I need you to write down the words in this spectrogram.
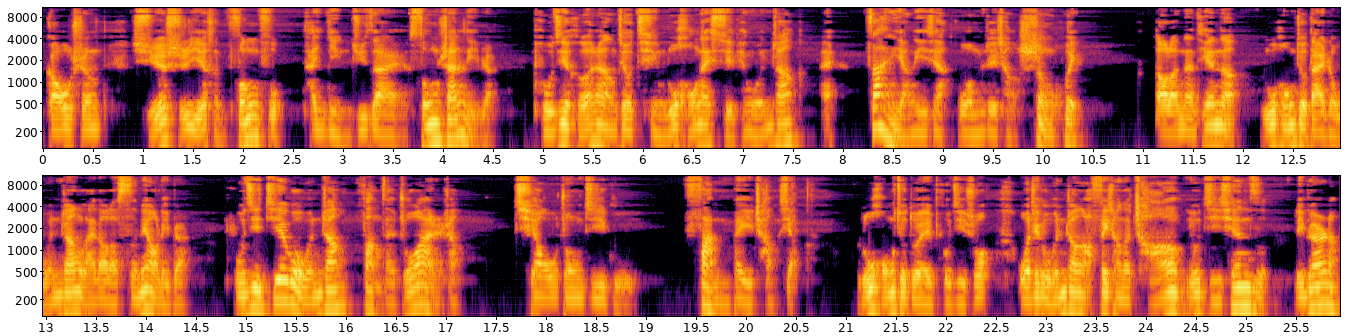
高深，学识也很丰富。他隐居在嵩山里边，普济和尚就请卢洪来写篇文章，哎，赞扬一下我们这场盛会。到了那天呢，卢洪就带着文章来到了寺庙里边。普济接过文章，放在桌案上，敲钟击鼓，梵贝唱响。卢洪就对普济说：“我这个文章啊，非常的长，有几千字，里边呢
